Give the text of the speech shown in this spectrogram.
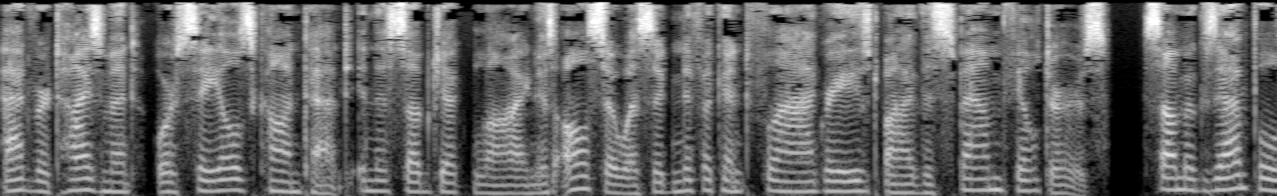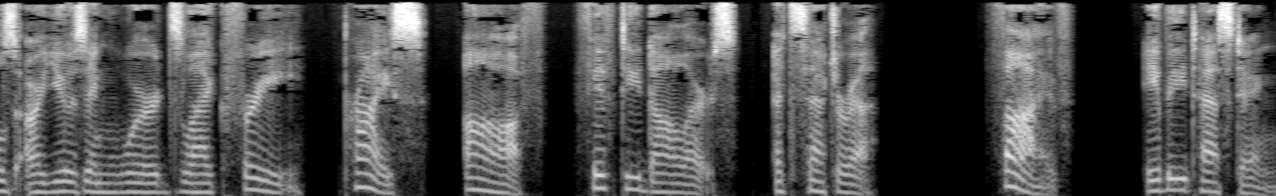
advertisement or sales content in the subject line is also a significant flag raised by the spam filters. Some examples are using words like free, price, off, $50, etc. 5. A-B testing.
